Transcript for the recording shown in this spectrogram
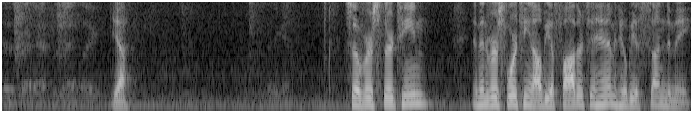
says right after that, like, yeah. say that again. So, verse 13, and then verse 14 I'll be a father to him, and he'll be a son to me.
